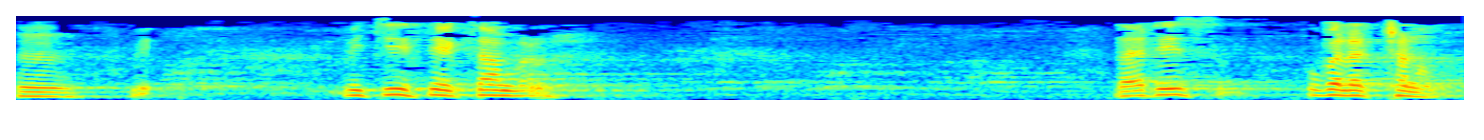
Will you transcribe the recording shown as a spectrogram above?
which is the example. That is Upalakshanam.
